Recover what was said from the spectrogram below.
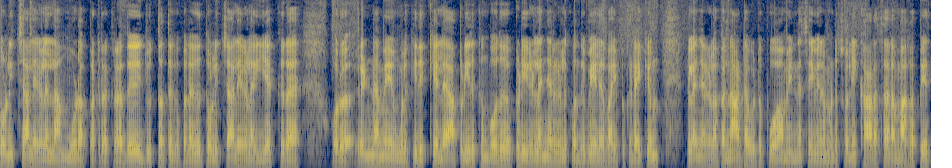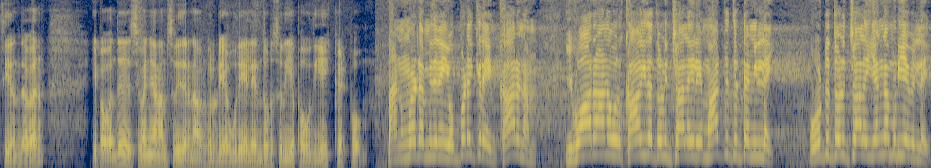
தொழிற்சாலைகள் எல்லாம் மூடப்பட்டிருக்கிறது. யுத்தத்துக்கு பிறகு தொழிற்சாலைகளை இயக்கிற ஒரு எண்ணமே உங்களுக்கு இருக்கல? அப்படி இருக்கும்போது எப்படி இளைஞர்களுக்கு வந்து வேலை வாய்ப்பு கிடைக்கும்? இளைஞர்கள் அப்போ நாட்டை விட்டு போகாமல் என்ன செய்யணும் என்று சொல்லி காரசாரமாக பேசியிருந்தவர். இப்போ வந்து சிவஞானம் ஸ்ரீதரன் அவர்களுடைய உரையிலிருந்து ஒரு சிறிய பகுதியை கேட்போம். நான் உங்களிடம் இதனை ஒப்படைக்கிறேன். காரணம் இவ்வாறான ஒரு காகித தொழிற்சாலையிலே மாற்று திட்டம் இல்லை. ஓட்டு தொழிற்சாலை இயங்க முடியவில்லை.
